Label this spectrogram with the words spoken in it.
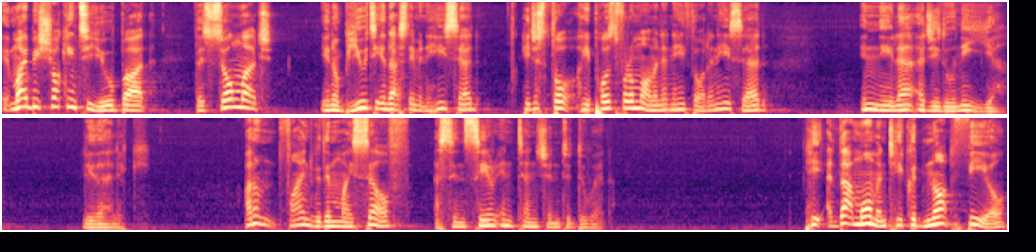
It might be shocking to you, but there's so much, you know, beauty in that statement. He said, he just thought, he paused for a moment and he thought, and he said, إني لا أجد نية لذلك. I don't find within myself a sincere intention to do it. He, at that moment, he could not feel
